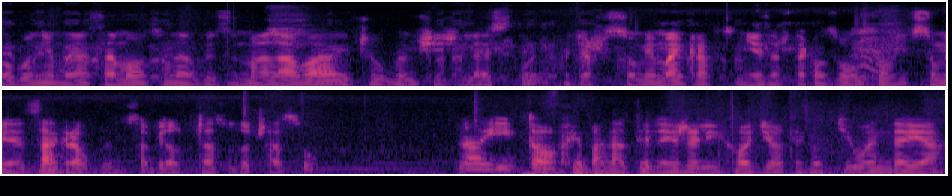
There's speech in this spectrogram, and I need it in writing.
ogólnie moja samoocena by zmalała i czułbym się źle z tym, chociaż w sumie Minecraft nie jest aż taką złą grą i w sumie zagrałbym sobie od czasu do czasu. No i to chyba na tyle, jeżeli chodzi o tego Q&A.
